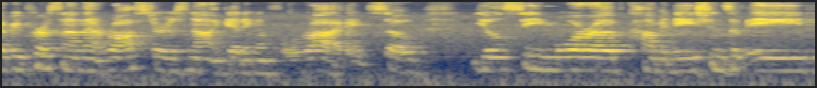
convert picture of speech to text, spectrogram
every person on that roster is not getting a full ride. So you'll see more of combinations of aid,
